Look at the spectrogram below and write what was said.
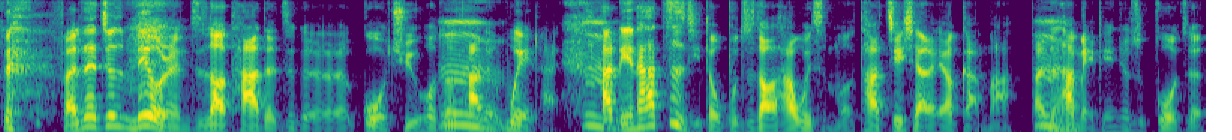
对，反正就是没有人知道他的这个过去或者他的未来，嗯、他连他自己都不知道他为什么他接下来要干嘛，反正他每天就是过着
